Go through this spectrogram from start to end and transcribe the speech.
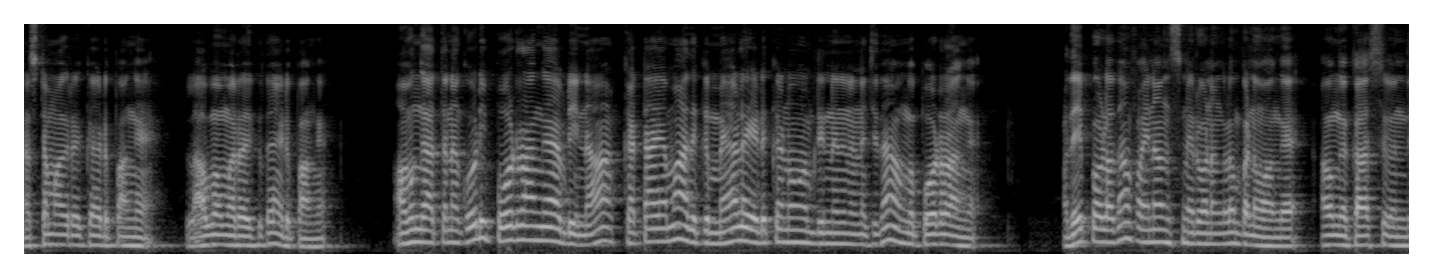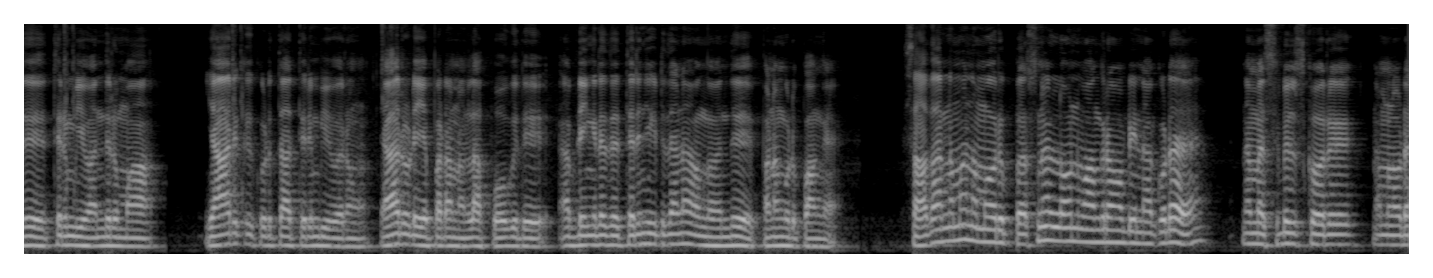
நஷ்டமாகறதுக்கா எடுப்பாங்க? லாபம் வர்றதுக்கு தான் எடுப்பாங்க. அவங்க அத்தனை கோடி போடுறாங்க அப்படின்னா கட்டாயமாக அதுக்கு மேலே எடுக்கணும் அப்படின்னு நினச்சி தான் அவங்க போடுறாங்க. அதே போல் தான் ஃபைனான்ஸ் நிறுவனங்களும் பண்ணுவாங்க. அவங்க காசு வந்து திரும்பி வந்துருமா? யாருக்கு கொடுத்தா திரும்பி வரும்? யாருடைய படம் நல்லா போகுது? அப்படிங்கிறத தெரிஞ்சுக்கிட்டு தானே அவங்க வந்து பணம் கொடுப்பாங்க. சாதாரணமாக நம்ம ஒரு பர்சனல் லோன் வாங்குகிறோம் அப்படின்னா கூட நம்ம சிபில் ஸ்கோரு நம்மளோட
